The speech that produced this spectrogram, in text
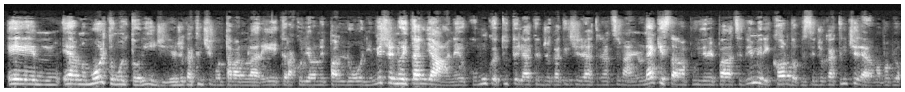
E mm, erano molto molto rigidi, le giocatrici montavano la rete, raccoglievano i palloni, invece noi italiane o comunque tutte le altre giocatrici delle altre nazionali non è che stavano a pulire il palazzetto, io mi ricordo queste giocatrici erano proprio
